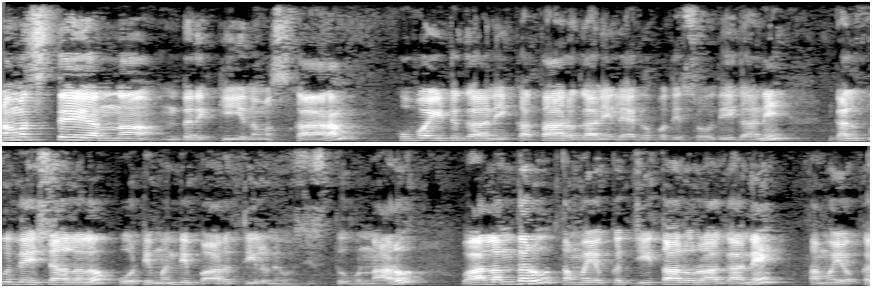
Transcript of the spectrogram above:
నమస్తే అన్న అందరికీ నమస్కారం. కువైట్ గాని ఖతార్ గాని లేకపోతే సౌదీ గాని గల్ఫ్ దేశాలలో కోటి మంది భారతీయులు నివసిస్తూ ఉన్నారు. వాళ్ళందరూ తమ యొక్క జీతాలు రాగానే తమ యొక్క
